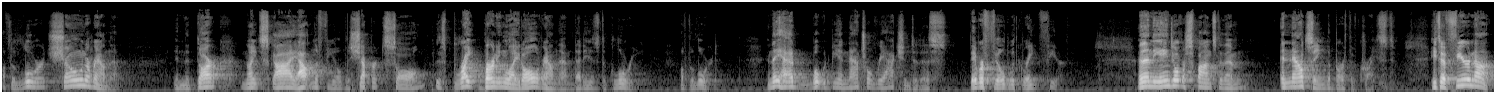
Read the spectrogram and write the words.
of the Lord shone around them. In the dark night sky out in the field, the shepherds saw this bright burning light all around them that is the glory of the Lord. And they had what would be a natural reaction to this. They were filled with great fear. And then the angel responds to them, announcing the birth of Christ. He said, Fear not,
